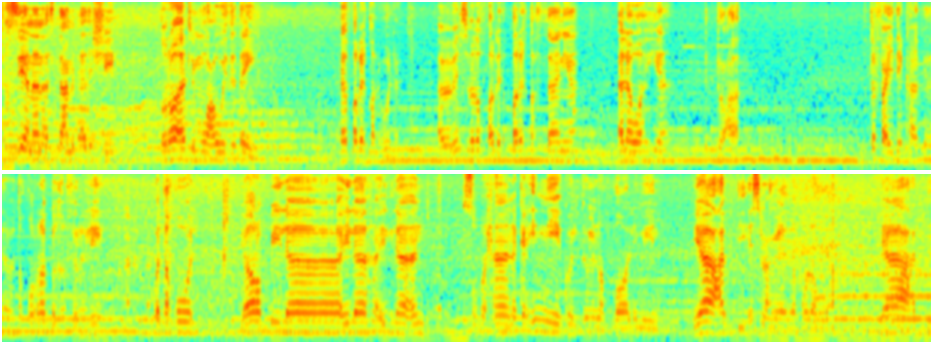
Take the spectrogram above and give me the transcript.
شخصيا أنا أستعمل هذا الشيء قراءة المعوذتين هي الطريقة الأولى. أما بالنسبة للطريقة الثانية ألا وهي الدعاء. ترفع يديك هكذا وتقول رب اغفر لي وتقول يا ربي لا إله إلا أنت. سبحانك إني كنت من الظالمين. يا عبدي اسمع ماذا يقول الله. يا عبدي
